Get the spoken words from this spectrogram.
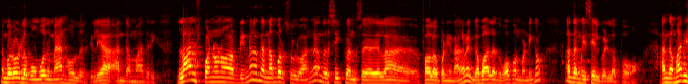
நம்ம ரோட்டில் போகும்போது மேன் ஹோல் இருக்கு இல்லையா? அந்த மாதிரி. லான்ச் பண்ணணும் அப்படின்னா அந்த நம்பர் சொல்லுவாங்க. அந்த சீக்வன்ஸ் இதெல்லாம் ஃபாலோ பண்ணியிருந்தாங்கன்னா கபால் அது ஓப்பன் பண்ணிக்கும். அந்த மிசைல் வெளில போகும். அந்த மாதிரி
